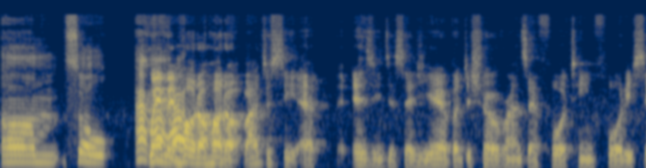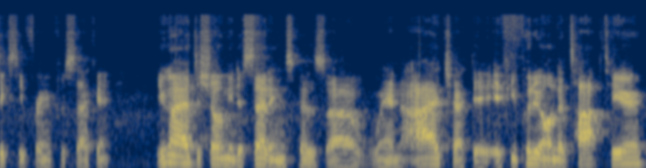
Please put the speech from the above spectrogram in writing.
Um, so I, Wait a minute, I- I- hold up, hold up. I just see Ep- Izzy just says, yeah, but the show runs at 14, 40, 60 frames per second. You're going to have to show me the settings because uh, when I checked it, if you put it on the top tier,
